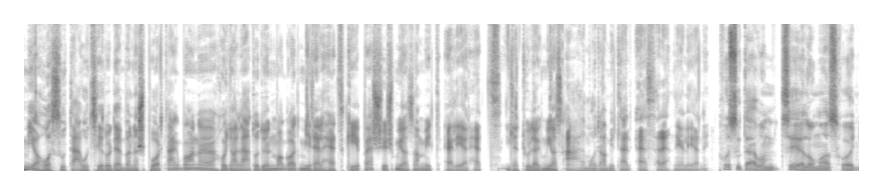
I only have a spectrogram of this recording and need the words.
Mi a hosszú távú célod ebben a sportágban? Hogyan látod önmagad, mire lehetsz képes, és mi az, amit elérhetsz, illetőleg mi az álmod, amit el, el szeretnél érni? Hosszú távon célom az, hogy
